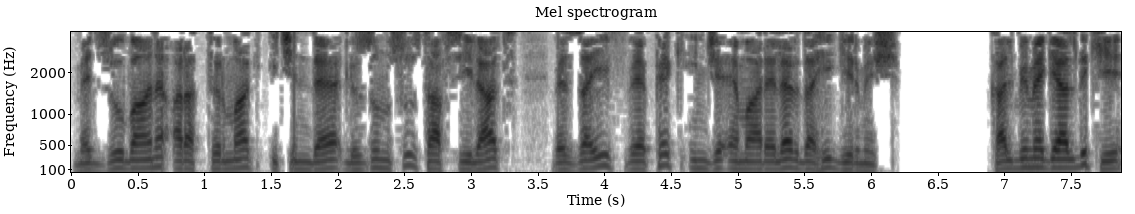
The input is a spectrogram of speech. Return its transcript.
meczubane arattırmak içinde lüzumsuz tafsilat ve zayıf ve pek ince emareler dahi girmiş. Kalbime geldi ki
